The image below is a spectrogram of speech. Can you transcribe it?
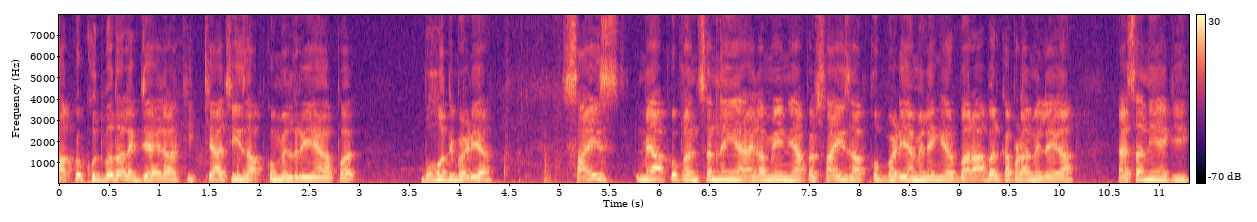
आपको खुद पता लग जाएगा कि क्या चीज़ आपको मिल रही है यहाँ पर। बहुत ही बढ़िया। साइज़ में आपको कंसर्न नहीं आएगा मेन यहाँ पर साइज़ आपको बढ़िया मिलेंगे और बराबर कपड़ा मिलेगा। ऐसा नहीं है कि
